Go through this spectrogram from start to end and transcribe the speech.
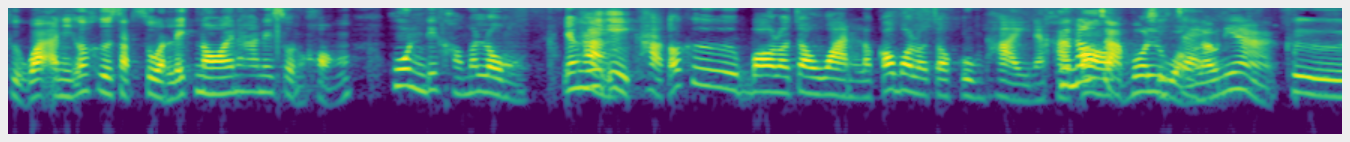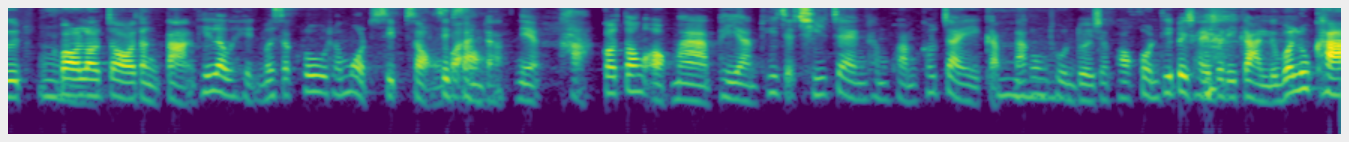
ถือว่าอันนี้ก็คือสัดส่วนเล็กน้อยนะคะในส่วนของ หุ้นที่เขามาลง ยังมีค่ะ อีกค่ะ ก็คือบลจวันแล้วก็บลจกรุงไทยนะคะคือนอกจากบัวหลวงชี้จแล้วเนี่ย คืออมบลจต่างๆ ที่เราเห็นเมื่อสักครู่ทั้งหมด 12กว่า12อันดับเนี่ยค่ะ ก็ต้องออกมาพยายามที่จะชี้แจงทำความเข้าใจกับอืมนักลงทุนโดยเฉพาะคนที่ไปใช้บริการหรือว่าลูกค้า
